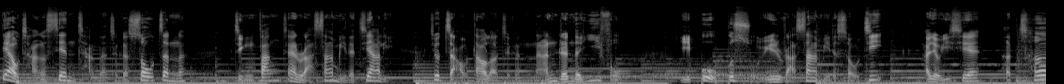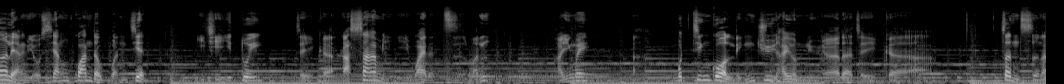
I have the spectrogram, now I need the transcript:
调查和现场的这个搜证呢。警方在 Rasami 的家里就找到了这个男人的衣服，一部不属于 Rasami 的手机，还有一些和车辆有相关的文件，以及一堆这个 Rasami 以外的指纹。啊，因为啊，不经过邻居还有女儿的这个证词呢，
